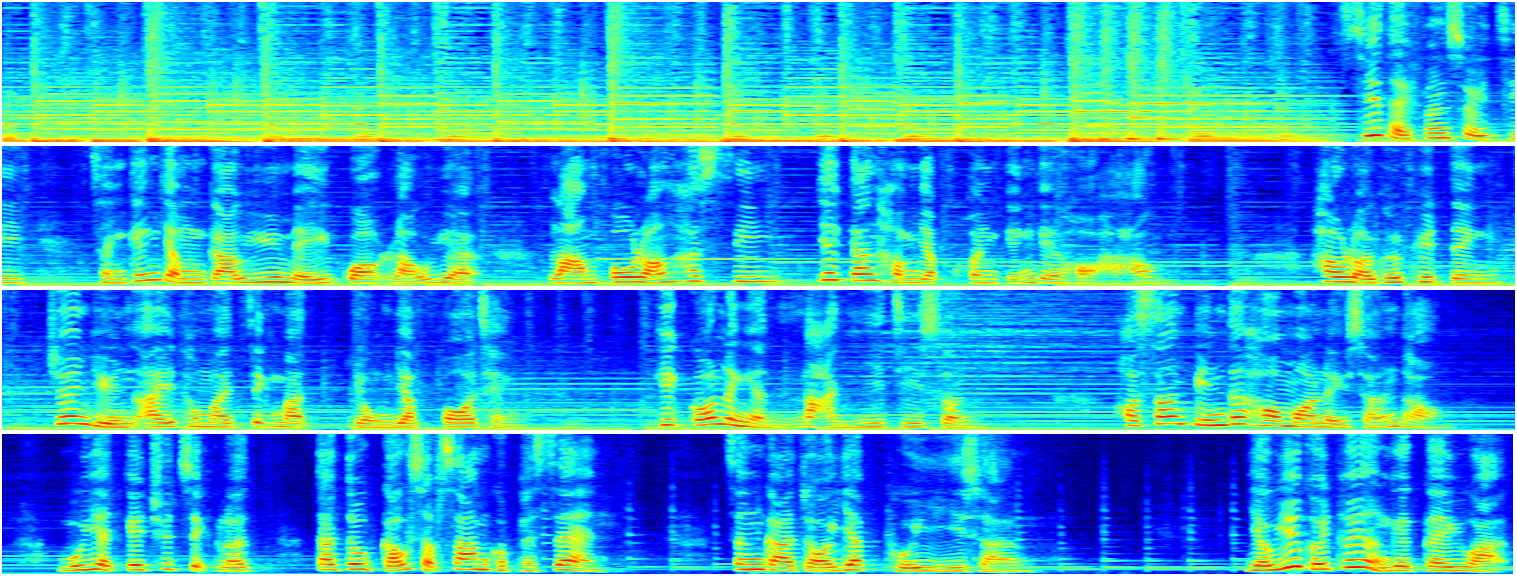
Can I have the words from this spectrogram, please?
斯提芬瑞兹曾经任教于美国纽约南布朗克斯一间陷入困境嘅学校。 後來佢決定將園藝同埋植物融入課程，結果令人難以置信。學生變得渴望嚟上堂，每日嘅出席率達到九十三個 percent，增加咗一倍以上。由於佢推行嘅計劃，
